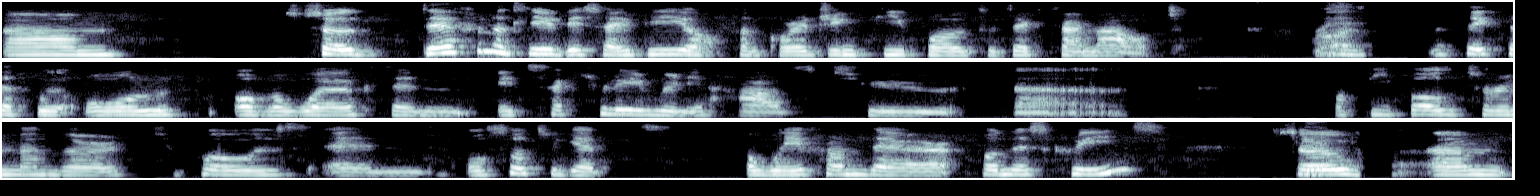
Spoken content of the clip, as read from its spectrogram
Um, so definitely this idea of encouraging people to take time out. Right. I think that we're all overworked, and it's actually really hard to uh, for people to remember to pause and also to get away from their from the screens. So yeah. Um,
